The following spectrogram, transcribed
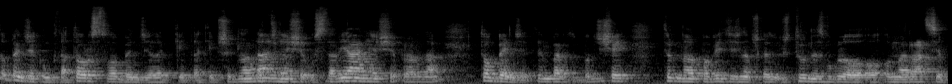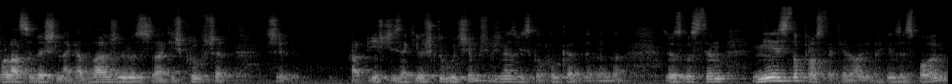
no, będzie kunktatorstwo, będzie lekkie takie przyglądanie się, ustawianie się, prawda? To będzie, tym bardziej, bo dzisiaj trudno powiedzieć, na przykład już trudno jest w ogóle o, o narrację Polacy weszli na K2, już nie mówiąc, że jakiś klub wszedł, czy alpiniści z jakiegoś klubu, dzisiaj musi być nazwisko konkretne, prawda? W związku z tym nie jest to proste kierowanie takim zespołem,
